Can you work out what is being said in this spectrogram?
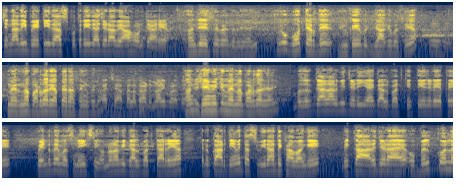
ਜਿਨ੍ਹਾਂ ਦੀ ਬੇਟੀ ਦਾ, ਸੁਪੁੱਤਰੀ ਦਾ ਜਿਹੜਾ ਵਿਆਹ ਹੋਣ ਜਾ ਰਿਹਾ? ਹਾਂਜੀ ਇਸੇ ਪਿੰਡ ਦੇ ਆ ਜੀ। ਉਹ ਬਹੁਤ ਚਿਰ ਦੇ ਯੂਕੇ ਜਾ ਕੇ ਬੱਸੇ ਆ। ਮੇਰੇ ਨਾਲ ਪੜਦਾ ਰਿਹਾ ਪਿਆਰਾ ਸਿੰਘ ਪਹਿਲਾਂ। ਅੱਛਾ ਪਹਿਲਾਂ ਤੁਹਾਡੇ ਨਾਲ ਹੀ ਪੜਦੇ ਹਾਂਜੀ 6ਵੀਂ ਚ ਮੇਰੇ ਨਾਲ ਪੜਦਾ ਰਿਹਾ ਜੀ। ਬਜ਼ੁਰਗਾਂ ਨਾਲ ਵੀ ਜਿਹੜੀ ਹੈ ਗੱਲਬਾਤ ਕੀਤੀ ਹੈ ਜਿਹੜੇ ਇੱਥੇ ਪਿੰਡ ਦੇ ਵਸਨੀਕ ਸੀ ਉਹਨਾਂ ਨਾਲ ਵੀ ਗੱਲਬਾਤ ਕਰ ਰਹੇ ਆ ਤੈਨੂੰ ਘਰ ਦੀਆਂ ਵੀ ਤਸਵੀਰਾਂ ਦਿਖਾਵਾਂਗੇ ਵੀ ਘਰ ਜਿਹੜਾ ਹੈ ਉਹ ਬਿਲਕੁਲ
